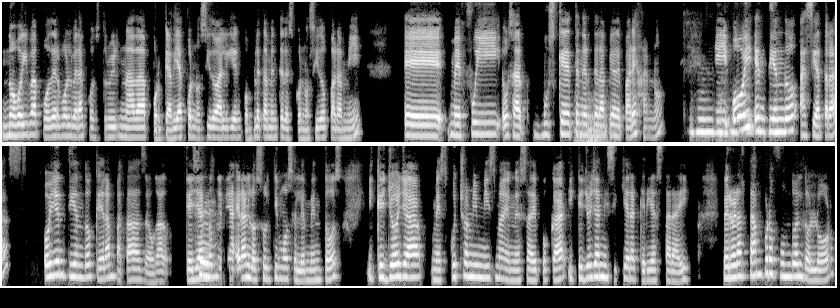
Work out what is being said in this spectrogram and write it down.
no iba a poder volver a construir nada porque había conocido a alguien completamente desconocido para mí, eh, me fui, o sea, busqué tener terapia de pareja, ¿no? Uh -huh. Y hoy entiendo hacia atrás, hoy entiendo que eran patadas de ahogado, que ya sí. no tenía, eran los últimos elementos y que yo ya me escucho a mí misma en esa época y que yo ya ni siquiera quería estar ahí pero era tan profundo el dolor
